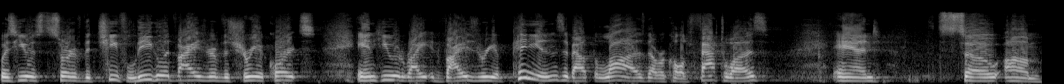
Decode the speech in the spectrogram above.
was he was sort of the chief legal advisor of the Sharia courts, and he would write advisory opinions about the laws that were called fatwas. And so, um,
